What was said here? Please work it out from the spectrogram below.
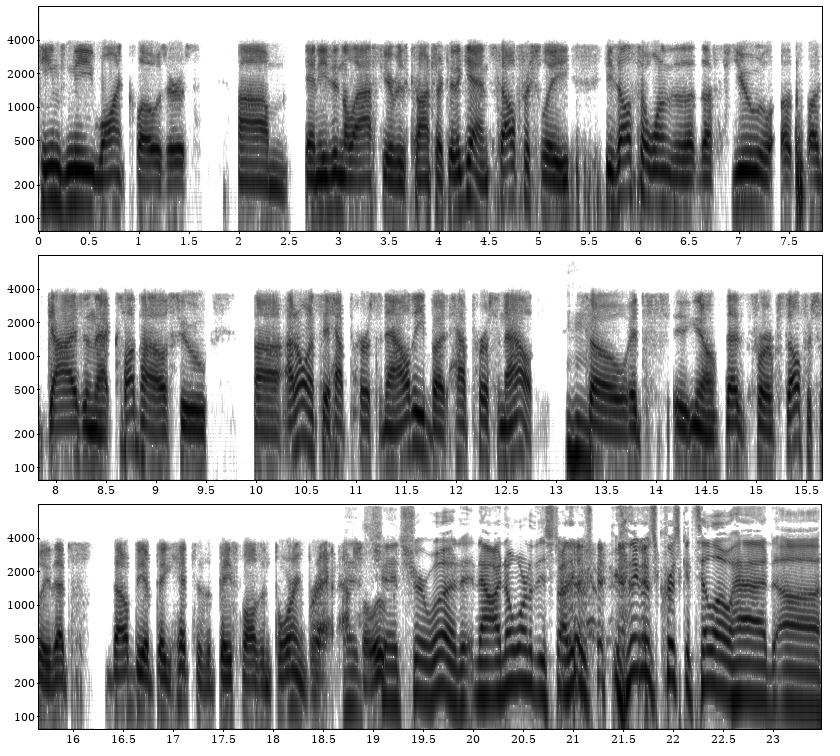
Teams need want closers. Um, and he's in the last year of his contract. And again, selfishly, he's also one of the, the few uh, uh, guys in that clubhouse who uh, I don't want to say have personality, but have personality. Mm-hmm. So it's you know that for selfishly that's that'll be a big hit to the Baseball Isn't Boring brand. Absolutely, it, it, sure would. Now I know one of these. I think it was, I think it was Chris Cotillo had uh,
